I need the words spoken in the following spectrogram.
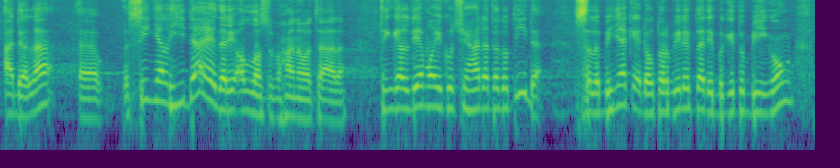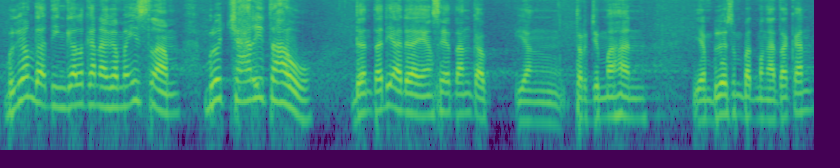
adalah uh, sinyal hidayah dari Allah Subhanahu wa taala. Tinggal dia mau ikut syahadat atau tidak. Selebihnya kayak Dr. Philip tadi begitu bingung, beliau nggak tinggalkan agama Islam, beliau cari tahu. Dan tadi ada yang saya tangkap yang terjemahan yang beliau sempat mengatakan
